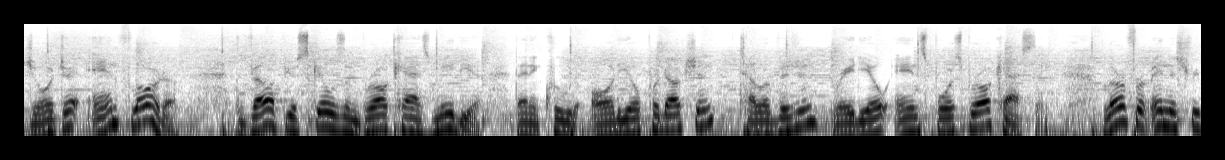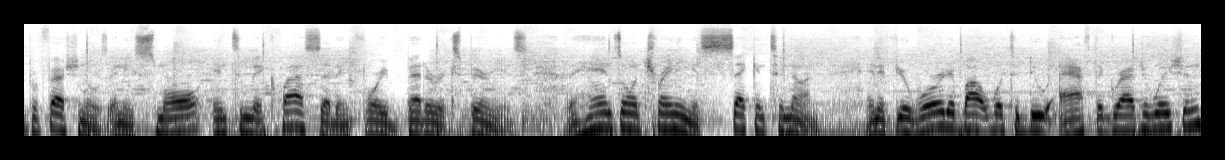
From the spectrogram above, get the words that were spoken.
Georgia, and Florida. Develop your skills in broadcast media that include audio production, television, radio, and sports broadcasting. Learn from industry professionals in a small, intimate class setting for a better experience. The hands on training is second to none. And if you're worried about what to do after graduation,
